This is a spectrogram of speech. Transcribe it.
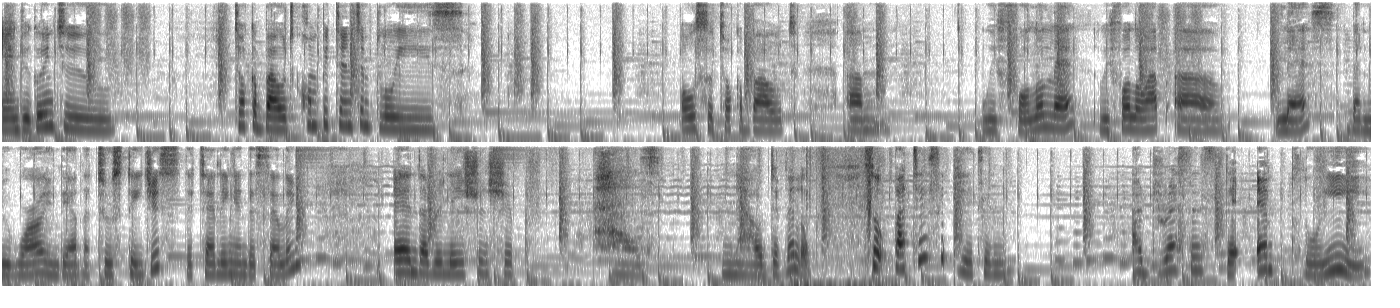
And we're going to talk about competent employees, also talk about um, we follow less, we follow up uh, less than we were in the other two stages, the telling and the selling, and the relationship has now developed. So participating addresses the employee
